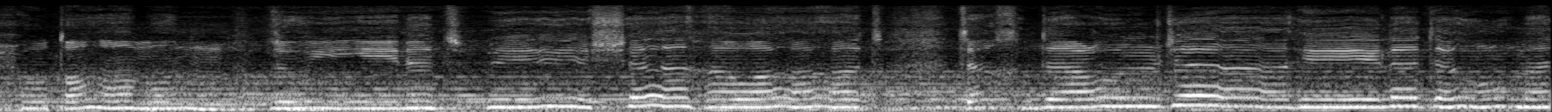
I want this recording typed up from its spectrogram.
حطام زينت بالشهوات تخدع الجاهل دوما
